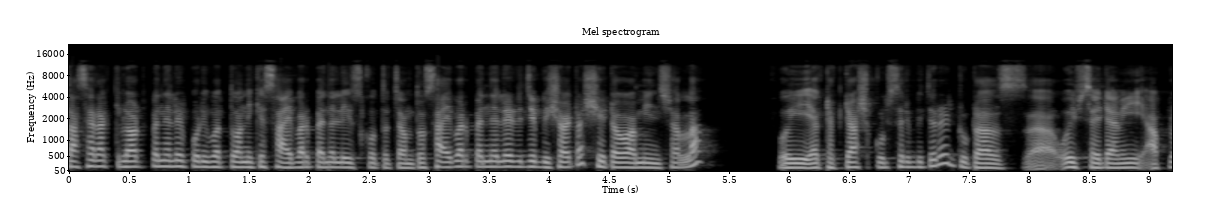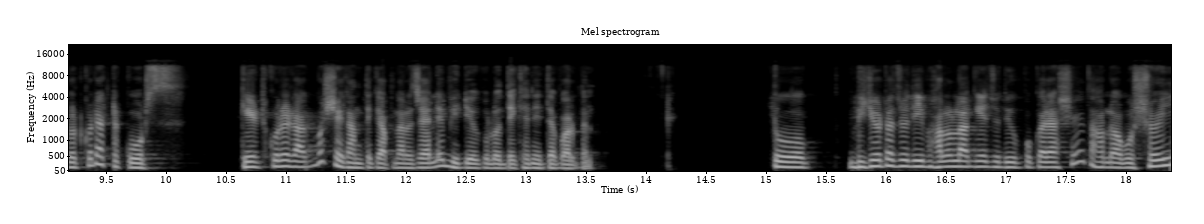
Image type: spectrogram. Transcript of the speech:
তাছাড়া ক্লাউড প্যানেলের পরিবর্তে অনেকে সাইবার প্যানেল ইউজ করতে চান। তো সাইবার প্যানেলের যে বিষয়টা, সেটাও আমি ইনশাল্লাহ ওই একটা ক্রাশ কোর্সের ভিতরে টোটাল ওয়েবসাইটে আমি আপলোড করে একটা কোর্স ক্রিয়েট করে রাখব। সেখান থেকে আপনারা চাইলে ভিডিওগুলো দেখে নিতে পারবেন। তো ভিডিওটা যদি ভালো লাগে, যদি উপকার আসে, তাহলে অবশ্যই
